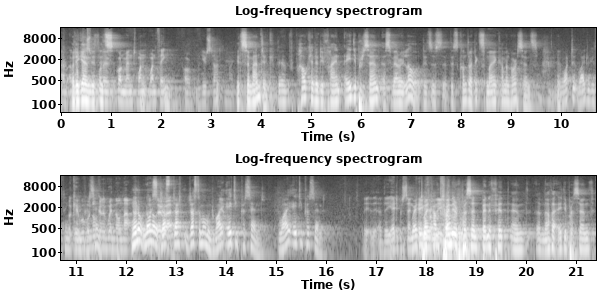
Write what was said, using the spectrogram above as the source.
I, I But again, just it's- want it's- to comment one, one thing, or you start? It's semantic. How can you define 80% as very low? This, is, this contradicts my common horse sense. What do, why do you think? Okay, well, we're not 80%? going to win on that No, no, one. no, no. So, just, uh, just, just a moment. Why 80 percent? Why 80 percent? The, the 80% Where do came you come from? 20% benefit and another 80%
